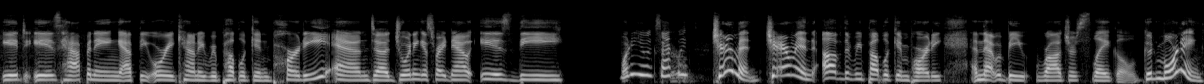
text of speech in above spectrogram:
It is happening at the Horry County Republican Party. And uh, joining us right now is the, what are you exactly? Chairman, chairman of the Republican Party. And that would be Roger Slagle. Good morning.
